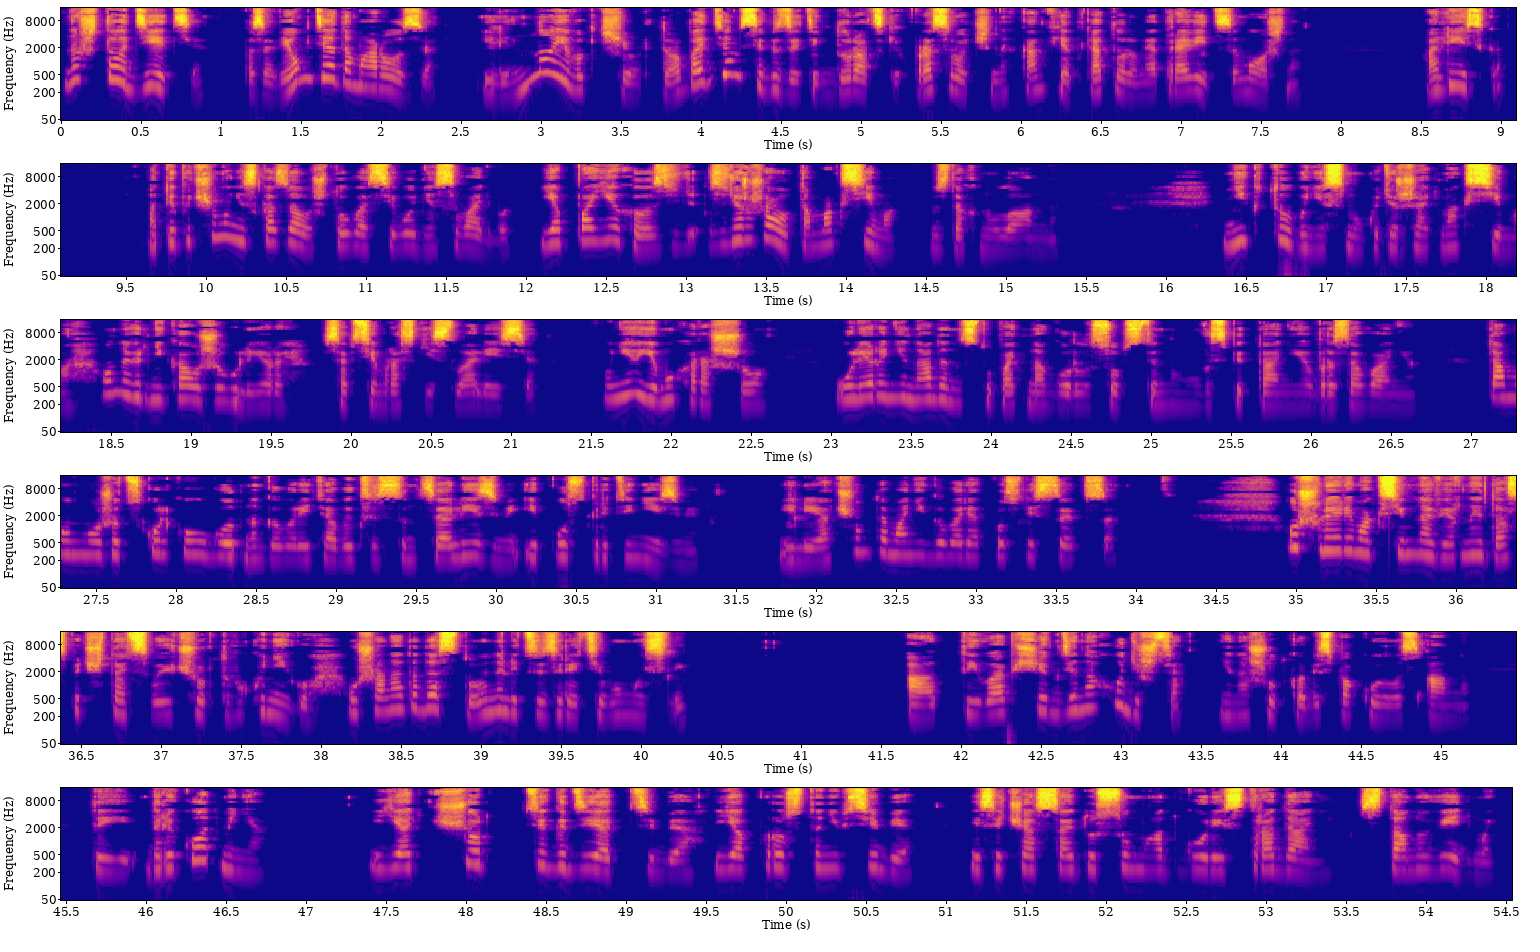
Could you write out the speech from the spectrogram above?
Ну что, дети, позовем Деда Мороза? Или ну его к черту, обойдемся без этих дурацких просроченных конфет, которыми отравиться можно. Олеська, «А ты почему не сказала, что у вас сегодня свадьба? Я поехала, задержала там Максима», — вздохнула Анна. «Никто бы не смог удержать Максима. Он наверняка уже у Леры», — совсем раскисла Олеся. «У нее ему хорошо. У Леры не надо наступать на горло собственному воспитанию и образованию. Там он может сколько угодно говорить об экзистенциализме и посткретинизме. Или о чем там они говорят после секса. Уж Лере Максим, наверное, даст почитать свою чертову книгу. Уж она-то достойна лицезреть его мысли. — А ты вообще где находишься? — не на шутку обеспокоилась Анна. — Ты далеко от меня? — Я черти где от тебя. Я просто не в себе. И сейчас сойду с ума от горя и страданий. Стану ведьмой.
